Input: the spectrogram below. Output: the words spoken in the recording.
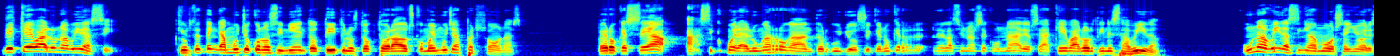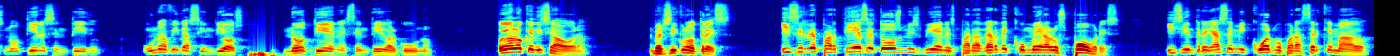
¿De qué vale una vida así? Que usted tenga mucho conocimiento, títulos, doctorados, como hay muchas personas, pero que sea así como era él, un arrogante, orgulloso y que no quiera relacionarse con nadie. O sea, ¿qué valor tiene esa vida? Una vida sin amor, señores, no tiene sentido. Una vida sin Dios no tiene sentido alguno. Oigan lo que dice ahora. Versículo 3. Y si repartiese todos mis bienes para dar de comer a los pobres, y si entregase mi cuerpo para ser quemado,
